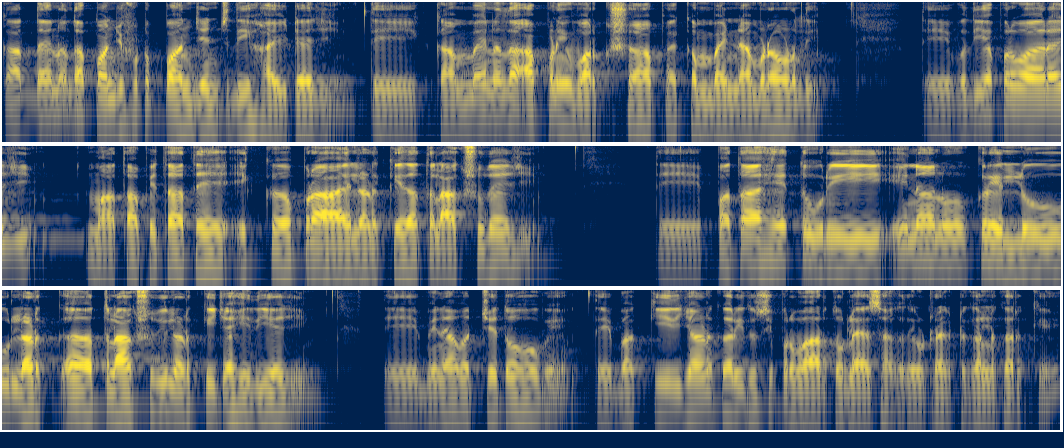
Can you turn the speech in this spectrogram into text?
ਕੱਦ ਹੈ ਇਹਨਾਂ ਦਾ 5 ਫੁੱਟ 5 ਇੰਚ ਦੀ ਹਾਈਟ ਹੈ ਜੀ ਤੇ ਕੰਮ ਹੈ ਇਹਨਾਂ ਦਾ ਆਪਣੀ ਵਰਕਸ਼ਾਪ ਹੈ ਕੰਬਾਈਨਾਂ ਬਣਾਉਣ ਦੀ ਤੇ ਵਧੀਆ ਪਰਿਵਾਰ ਹੈ ਜੀ। ਮਾਤਾ ਪਿਤਾ ਤੇ ਇੱਕ ਭਰਾ ਹੈ, ਲੜਕੇ ਦਾ ਤਲਾਕਸ਼ੁਦਾ ਹੈ ਜੀ। ਤੇ ਪਤਾ ਇਹ ਧੂਰੀ ਇਹਨਾਂ ਨੂੰ ਘਰੇਲੂ ਲੜਕ ਤਲਾਕਸ਼ੁਦੀ ਲੜਕੀ ਚਾਹੀਦੀ ਹੈ ਜੀ ਅਤੇ ਬਿਨਾਂ ਬੱਚੇ ਤੋਂ ਹੋਵੇ ਅਤੇ ਬਾਕੀ ਦੀ ਜਾਣਕਾਰੀ ਤੁਸੀਂ ਪਰਿਵਾਰ ਤੋਂ ਲੈ ਸਕਦੇ ਹੋ ਡਾਇਰੈਕਟ ਗੱਲ ਕਰਕੇ।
